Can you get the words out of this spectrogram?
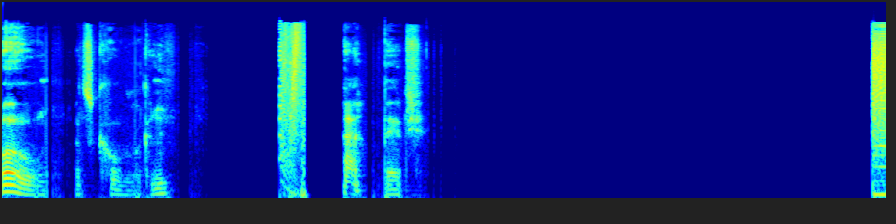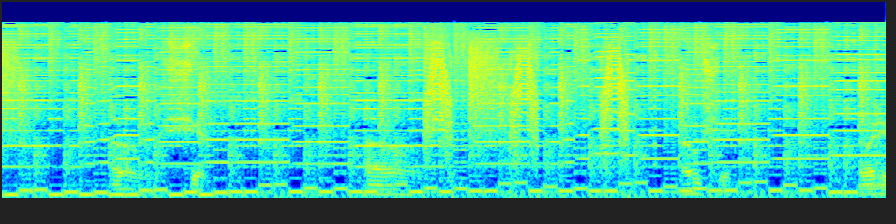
Whoa, that's cool looking. Ha, bitch. Oh shit. Oh. Oh shit. What do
